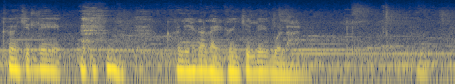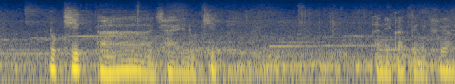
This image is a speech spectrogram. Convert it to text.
เครื่องคิดเลขเขาเรียกอะไรเครื่องคิดเลขโบราณลูกคิด อ่า ใช่ ลูกคิด อันนี้ก็เป็นเครื่อง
